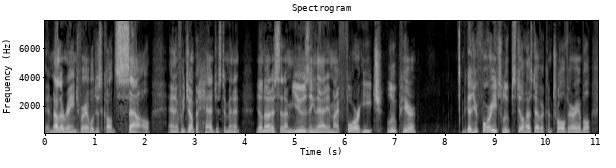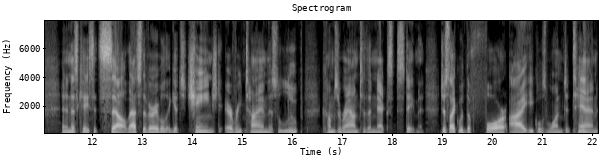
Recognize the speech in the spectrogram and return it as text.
another range variable just called cell. And if we jump ahead just a minute, you'll notice that I'm using that in my for each loop here. Because your for each loop still has to have a control variable and in this case it's cell. That's the variable that gets changed every time this loop comes around to the next statement. Just like with the for i equals 1 to 10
